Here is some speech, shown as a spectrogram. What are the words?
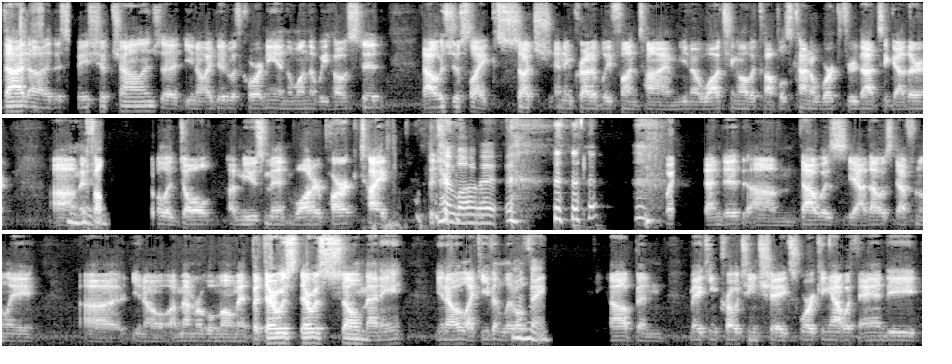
that uh, the spaceship challenge that you know I did with Courtney and the one that we hosted. That was just like such an incredibly fun time. You know, watching all the couples kind of work through that together. Um, mm-hmm. It felt like a little adult amusement water park type. I love it. ended. Um, that was yeah, that was definitely uh, you know a memorable moment. But there was there was so many, you know, like even little mm-hmm. things up and making protein shakes, working out with Andy,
